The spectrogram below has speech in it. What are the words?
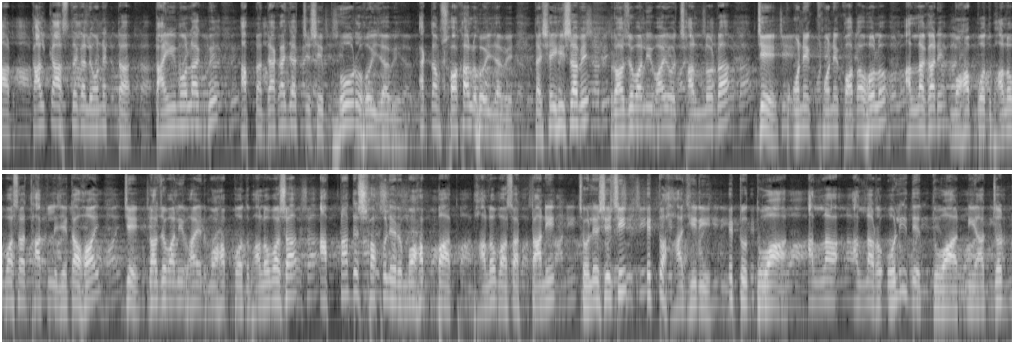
আর কালকে আসতে গেলে অনেকটা টাইমও লাগবে, আপনার দেখা যাচ্ছে সে ভোর হয়ে যাবে, একদম সকাল হয়ে যাবে। তাই সেই হিসাবে রজব আলী ভাইও ছাড়লো না যে অনেক ফোনে কথা হলো। আল্লাহ ঘরে মহাব্বত, ভালোবাসা থাকলে যেটা হয় যে রজব আলী ভাইয়ের মহাব্বত, ভালোবাসা, আপনাদের সকলের মহাব্বাত, ভালোবাসার টানে চলে এসেছি। একটু হাজিরি, একটু দোয়া। আল্লাহ, আল্লাহর অলিদের দোয়া নেওয়ার জন্য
